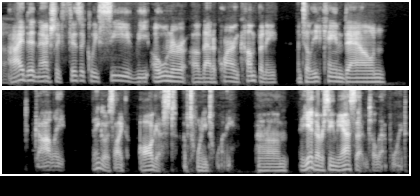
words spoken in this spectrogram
Uh, I didn't actually physically see the owner of that acquiring company until he came down. Golly, I think it was like August of 2020. Um, and he had never seen the asset until that point.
